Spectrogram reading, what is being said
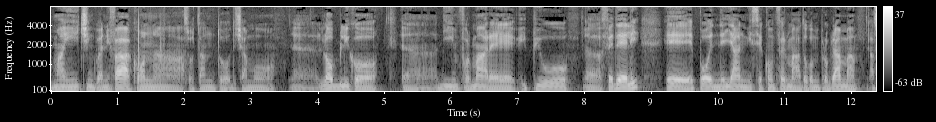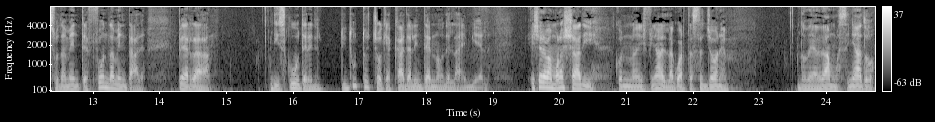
ormai cinque anni fa con uh, soltanto diciamo, eh, l'obbligo eh, di informare i più eh, fedeli e poi negli anni si è confermato come programma assolutamente fondamentale per uh, discutere di, di, tutto ciò che accade all'interno della NBL. E ci eravamo lasciati con il finale della quarta stagione dove avevamo assegnato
